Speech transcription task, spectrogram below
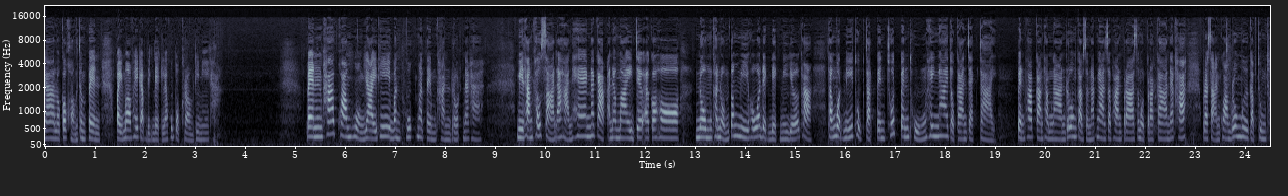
-19 แล้วก็ของจำเป็นไปมอบให้กับเด็กๆ และผู้ปกครองที่นี่ค่ะเป็นภาพความห่วงใยที่บรรทุกมาเต็มคันรถนะคะ มีทั้งข้าวสารอาหารแห้งหน้ากากอนามัย เจลแอลกอฮอล์นมขนมต้องมีเพราะว่าเด็กๆ มีเยอะค่ะ ทั้งหมดนี้ถูกจัดเป็นชุดเป็นถุงให้ง่ายต่อการแจกจ่าย เป็นภาพการทำงานร่วมกับสำนักงานสะพานปลาสมุทรปราการนะคะ ประสานความร่วมมือกับชุมช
